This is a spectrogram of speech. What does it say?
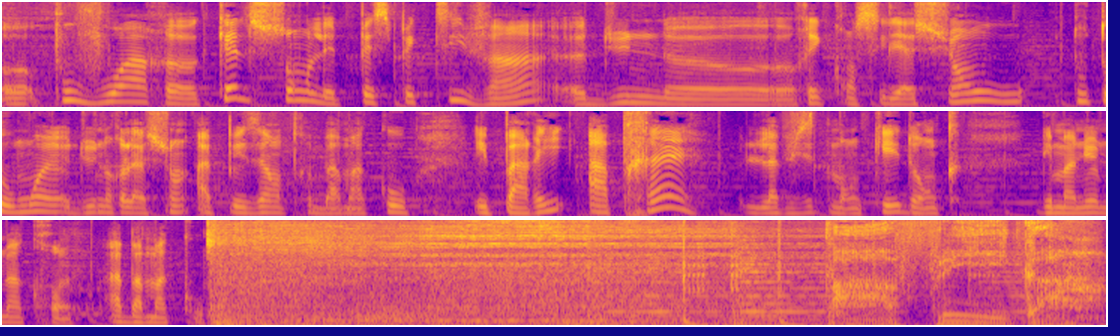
euh, pour voir euh, quelles sont les perspectives hein, d'une euh, réconciliation ou tout au moins d'une relation apaisée entre Bamako et Paris après la visite manquée donc d'Emmanuel Macron à Bamako. Africa.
